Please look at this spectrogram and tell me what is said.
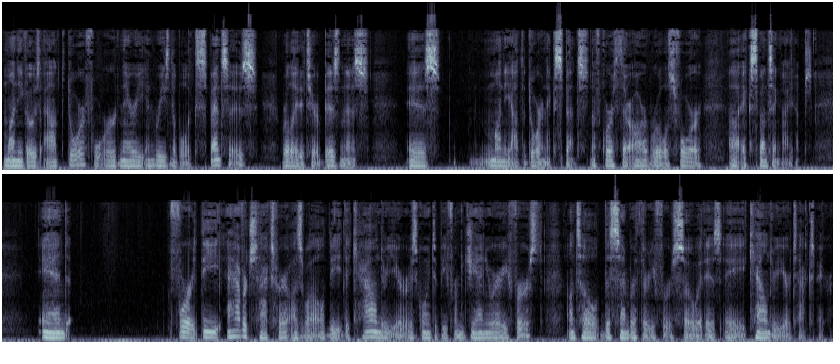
Money goes out the door for ordinary and reasonable expenses related to your business is money out the door and expense. And of course, there are rules for uh, expensing items. And for the average taxpayer as well, the, the calendar year is going to be from January 1st until December 31st. So it is a calendar year taxpayer.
